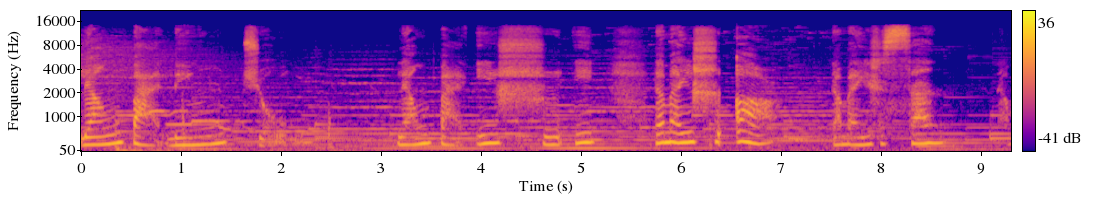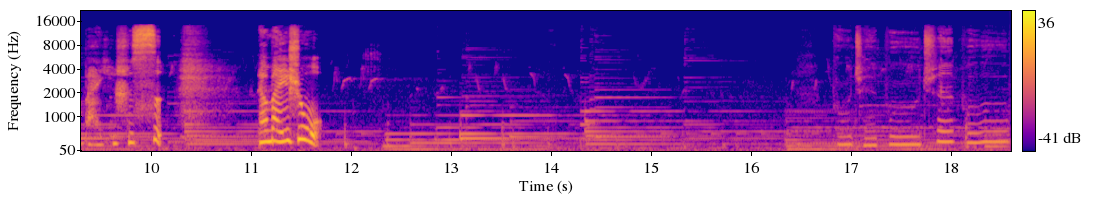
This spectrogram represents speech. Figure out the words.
两百零九，两百一十一，两百一十二，两百一十三，两百一十四，两百一十五。不知不觉，不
